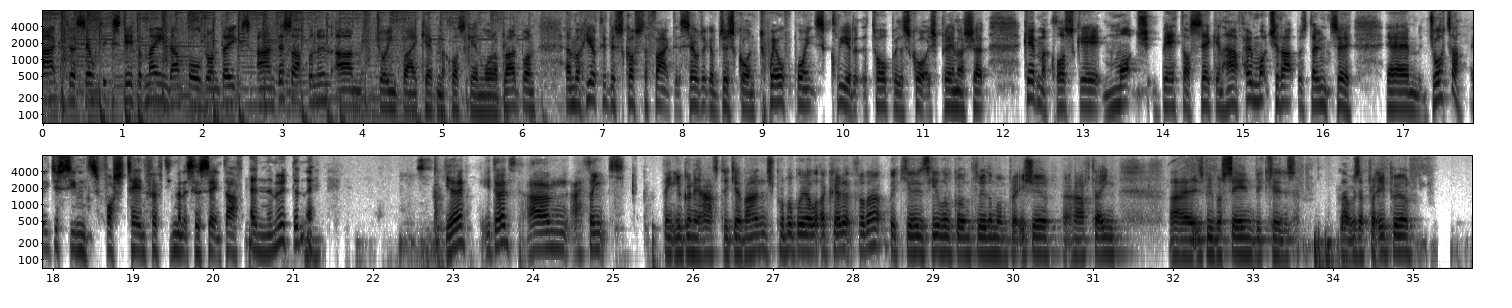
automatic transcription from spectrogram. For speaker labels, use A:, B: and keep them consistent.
A: Back to Celtic State of Mind. I'm Paul John Dykes, and this afternoon I'm joined by Kevin McCluskie and Laura Bradburn, and we're here to discuss the fact that Celtic have just gone 12 points clear at the top of the Scottish Premiership. Kevin McCluskie, much better second half. How much of that was down to um, Jota? He just seemed first 10, 15 minutes of the second half in the mood, didn't he?
B: Yeah, he did. Um, I think I think you're going to have to give Ange probably a lot of credit for that because he'll have gone through them, I'm pretty sure, at half time, uh, as we were saying, because that was a pretty poor,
